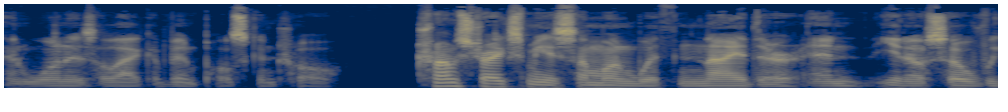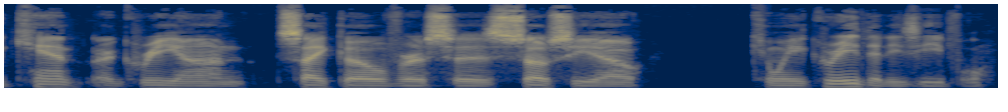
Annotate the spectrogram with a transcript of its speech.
and one is a lack of impulse control. Trump strikes me as someone with neither. And, you know, so if we can't agree on psycho versus socio, can we agree that he's evil?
